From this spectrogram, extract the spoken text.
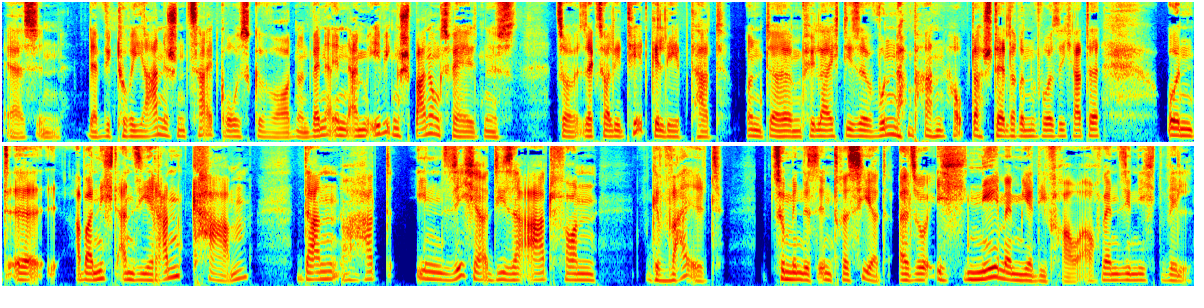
er ist in der viktorianischen Zeit groß geworden. Und wenn er in einem ewigen Spannungsverhältnis zur Sexualität gelebt hat und ähm, vielleicht diese wunderbaren Hauptdarstellerinnen vor sich hatte und äh, aber nicht an sie rankam, dann hat ihn sicher diese Art von Gewalt zumindest interessiert. Also ich nehme mir die Frau, auch wenn sie nicht will.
